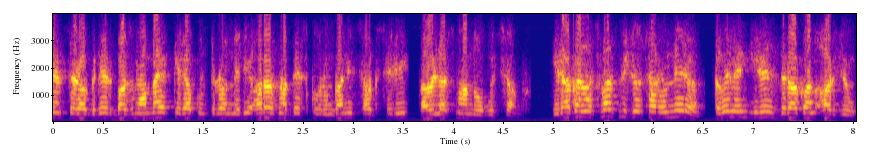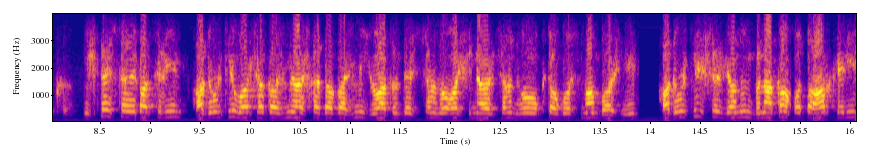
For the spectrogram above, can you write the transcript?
մշակվել են ծրագրեր բազմամայր կերակուլտուրաների առանձնատես կորունգանի ցակցերի ավելացման ուղղությամբ։ Իրականացված միջոցառումները տվել են իրենց դրական արդյունքը։ Ինչպես տեղեկացրին Հադրութի վարչակազմի աշխատակազմի գյուղատնտեսության հողաշինարարության հողօգտագործման բաժնից, Հադրութի շրջանում բնական խոտահարքերի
